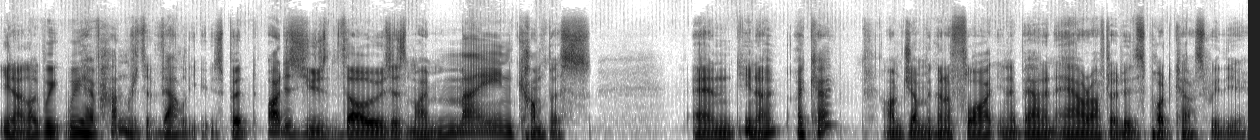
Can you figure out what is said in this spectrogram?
you know, like we, we have hundreds of values, but I just use those as my main compass. And, you know, okay, I'm jumping on a flight in about an hour after I do this podcast with you.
